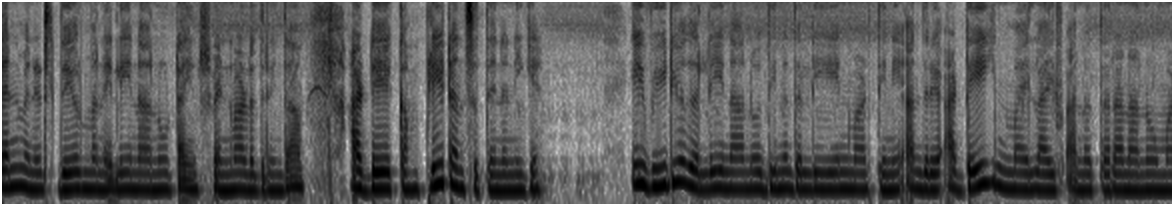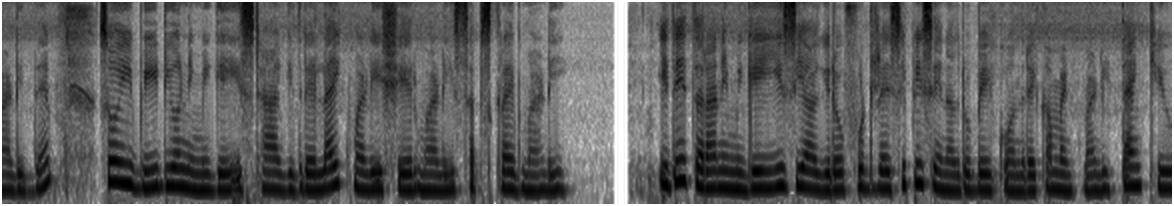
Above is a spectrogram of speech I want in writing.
ಟೆನ್ ಮಿನಿಟ್ಸ್ ದೇವ್ರ ಮನೇಲಿ ನಾನು ಟೈಮ್ ಸ್ಪೆಂಡ್ ಮಾಡೋದ್ರಿಂದ ಆ ಡೇ ಕಂಪ್ಲೀಟ್ ಅನಿಸುತ್ತೆ ನನಗೆ. ಈ ವಿಡಿಯೋದಲ್ಲಿ ನಾನು ದಿನದಲ್ಲಿ ಏನು ಮಾಡ್ತೀನಿ ಅಂದರೆ ಆ ಡೇ ಇನ್ ಮೈ ಲೈಫ್ ಅನ್ನೋ ಥರ ನಾನು ಮಾಡಿದ್ದೆ. ಸೊ ಈ ವಿಡಿಯೋ ನಿಮಗೆ ಇಷ್ಟ ಆಗಿದ್ರೆ ಲೈಕ್ ಮಾಡಿ ಶೇರ್ ಮಾಡಿ ಸಬ್ಸ್ಕ್ರೈಬ್ ಮಾಡಿ. ಇದೇ ಥರ ನಿಮಗೆ ಈಸಿ ಆಗಿರೋ ಫುಡ್ ರೆಸಿಪೀಸ್ ಏನಾದರೂ ಬೇಕು ಅಂದರೆ ಕಮೆಂಟ್ ಮಾಡಿ. ಥ್ಯಾಂಕ್ ಯು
